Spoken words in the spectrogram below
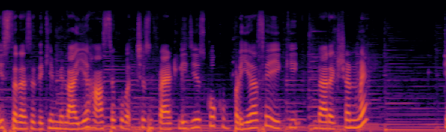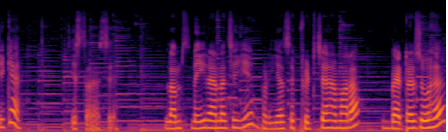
इस तरह से देखिए मिलाइए, हाथ से खूब अच्छे से फैट लीजिए, इसको खूब बढ़िया से एक ही डायरेक्शन में ठीक है? इस तरह से। लम्स नहीं रहना चाहिए, बढ़िया से फिट जाए हमारा। बैटर जो है,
